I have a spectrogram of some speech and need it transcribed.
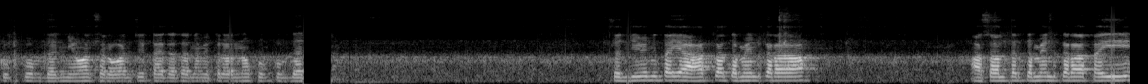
खूप खूप धन्यवाद सर्वांचे. ताई दादा मित्रांनो खूप खूप धन्यवाद. संजीवनी ताई आहात का कमेंट करा? असाल तर कमेंट करा ताई.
